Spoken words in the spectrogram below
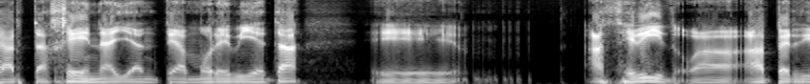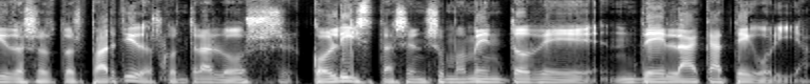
Cartagena y ante Amorebieta, ha cedido, ha, perdido esos dos partidos contra los colistas en su momento de, la categoría.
